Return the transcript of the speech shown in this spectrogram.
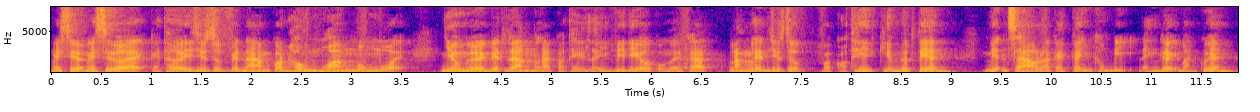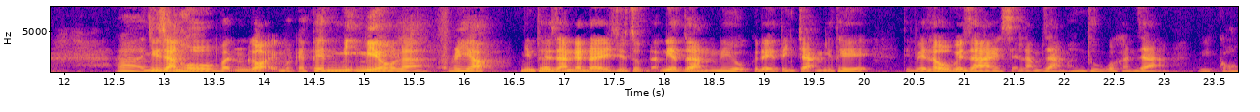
Ngày xưa ngày xưa ấy, cái thời youtube việt nam còn hồng hoang mông muội. Nhiều người biết rằng là có thể lấy video của người khác đăng lên youtube và có thể kiếm được tiền. Miễn sao là cái kênh không bị đánh gậy bản quyền à, như giang hồ vẫn gọi một cái tên mỹ miều là re-up. Nhưng thời gian gần đây youtube đã biết rằng nếu cứ để tình trạng như thế thì về lâu về dài sẽ làm giảm hứng thú của khán giả vì có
